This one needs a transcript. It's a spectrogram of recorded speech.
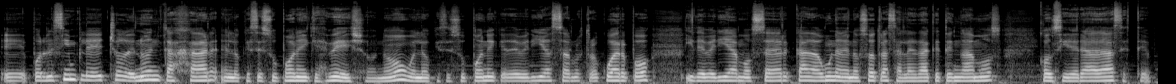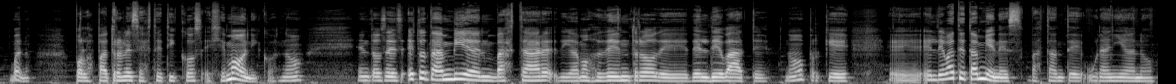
eh, por el simple hecho de no encajar en lo que se supone que es bello, ¿no? O en lo que se supone que debería ser nuestro cuerpo y deberíamos ser cada una de nosotras a la edad que tengamos consideradas, este, bueno, por los patrones estéticos hegemónicos, ¿no? Entonces, esto también va a estar, digamos, dentro del debate, ¿no? Porque eh, el debate también es bastante uraniano.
